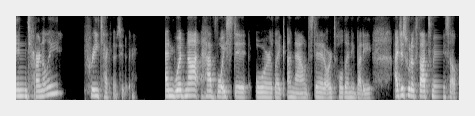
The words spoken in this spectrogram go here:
internally pre technotutor and would not have voiced it or like announced it or told anybody. I just would have thought to myself,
